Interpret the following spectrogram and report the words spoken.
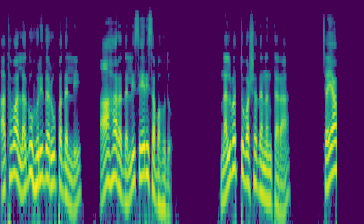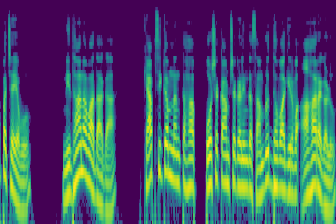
ಅಥವಾ ಲಘು ಹುರಿದ ರೂಪದಲ್ಲಿ ಆಹಾರದಲ್ಲಿ ಸೇರಿಸಬಹುದು. ನಲವತ್ತು ವರ್ಷದ ನಂತರ ಚಯಾಪಚಯವು ನಿಧಾನವಾದಾಗ ಕ್ಯಾಪ್ಸಿಕಂನಂತಹ ಪೋಷಕಾಂಶಗಳಿಂದ ಸಮೃದ್ಧವಾಗಿರುವ ಆಹಾರಗಳು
